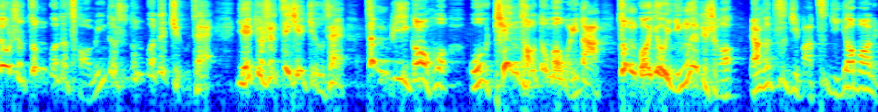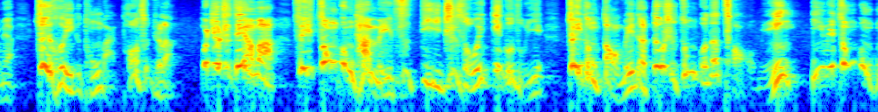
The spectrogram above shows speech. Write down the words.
都是中国的草民，都是中国的韭菜。也就是这些韭菜振臂高呼：“我天朝多么伟大，中国又赢了”的时候，然后自己把自己腰包里面最后一个铜板掏出去了。不就是这样吗？所以中共他每次抵制所谓帝国主义，最终倒霉的都是中国的草民，因为中共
